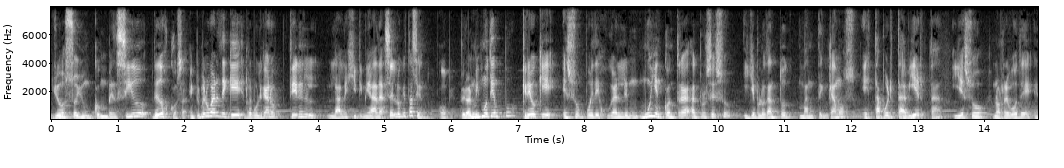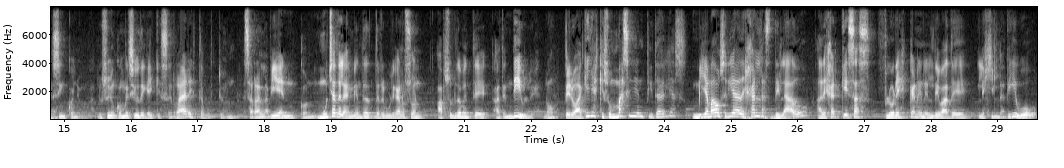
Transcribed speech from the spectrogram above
Yo soy un convencido de dos cosas. En primer lugar, de que republicanos tienen la legitimidad de hacer lo que está haciendo, obvio. Pero al mismo tiempo, creo que eso puede jugarle muy en contra al proceso y que por lo tanto mantengamos esta puerta abierta y eso nos rebote en cinco años yo soy un convencido de que hay que cerrar esta cuestión, cerrarla bien, con muchas de las enmiendas de republicanos son absolutamente atendibles, ¿no? Pero aquellas que son más identitarias, mi llamado sería a dejarlas de lado, a dejar que esas florezcan en el debate legislativo,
